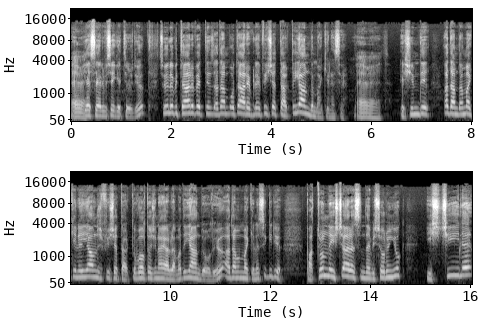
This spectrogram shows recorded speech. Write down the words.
evet. Ya servise getir diyor. Söyle bir tarif ettiniz adam o tarifle fişe taktı yandı makinesi. Evet. E şimdi adam da makineyi yanlış fişe taktı voltajını ayarlamadı yandı oluyor. Adamın makinesi gidiyor. Patronla işçi arasında bir sorun yok. İşçiyle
